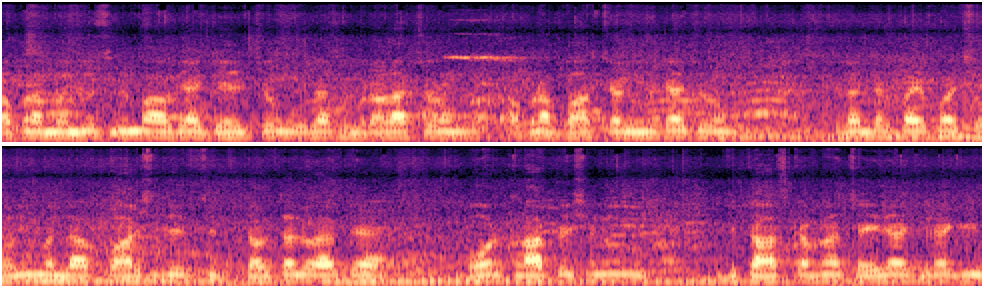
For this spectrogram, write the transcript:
ਆਪਣਾ ਮੰਜੂ ਸਿਨੇਮਾ ਹੋ ਗਿਆ ਜੈਲ ਚੌਂਕ ਹੋ ਗਿਆ ਸਮਰਾਲਾ ਚੌਂਕ ਆਪਣਾ ਬੱਸ ਸਟੈਂਡ ਮਿੱਟਾ ਚੌਂਕ ਜਲੰਧਰ ਬਾਈਪਾਸ ਛੋਣੀ ਮੱਲਾ ਬਾਰਿਸ਼ ਦੇ ਵਿੱਚ ਦਲਦਲ ਹੋਇਆ ਪਿਆ ਔਰ ਕਾਰਪੋਰੇਸ਼ਨ ਨੂੰ ਵਿਕਾਸ ਕਰਨਾ ਚਾਹੀਦਾ ਜਿਹੜਾ ਕਿ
